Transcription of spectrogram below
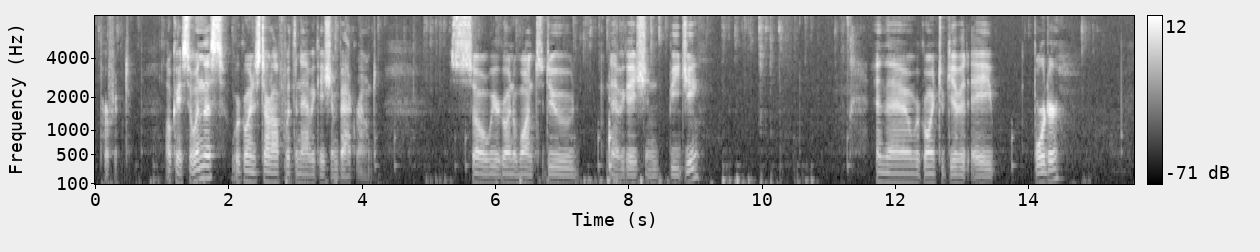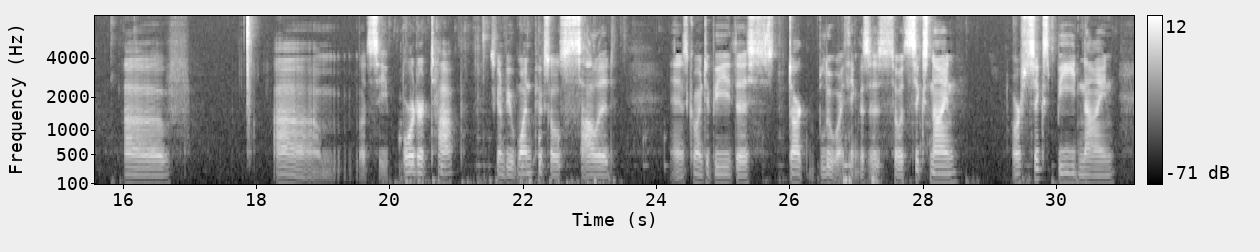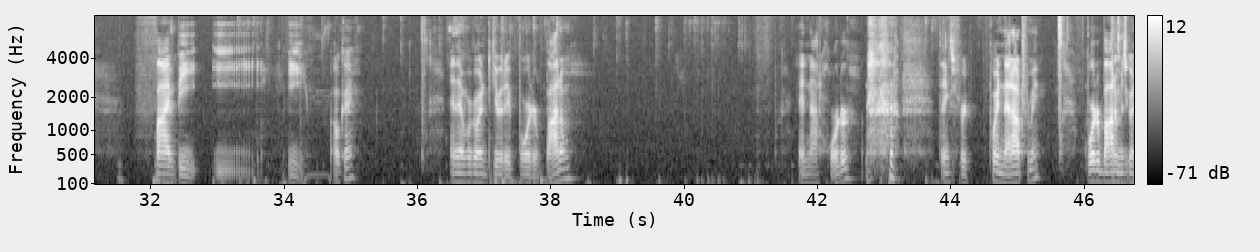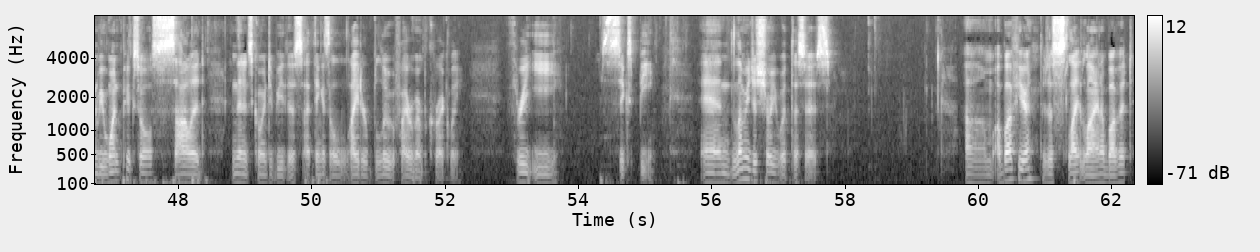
Perfect. Okay, so in this we're going to start off with the navigation background. So we're going to want to do navigation BG. And then we're going to give it a border of um, let's see border top. It's going to be one pixel solid and it's going to be this dark blue I think this is. So it's 6.9 or 6B9 5B E E okay? And then we're going to give it a border bottom. And not hoarder. Thanks for pointing that out for me border bottom is going to be one pixel solid and then it's going to be this I think it's a lighter blue if I remember correctly. 3E 6B and let me just show you what this is. Um, above here there's a slight line above it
